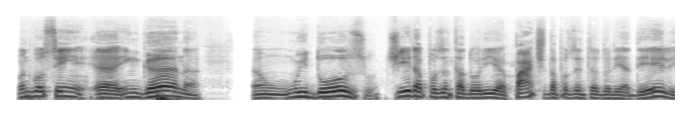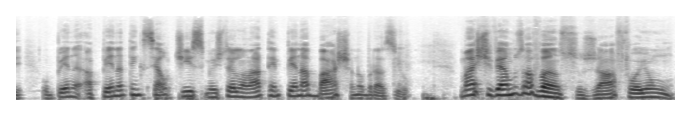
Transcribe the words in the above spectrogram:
Quando você é, engana um, um, idoso, tira a aposentadoria, parte da aposentadoria dele, o pena, a pena tem que ser altíssima. O estelionato tem pena baixa no Brasil. Mas tivemos avanços, já foi um,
